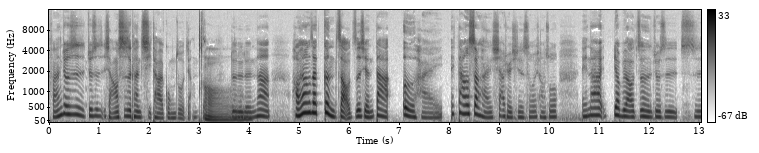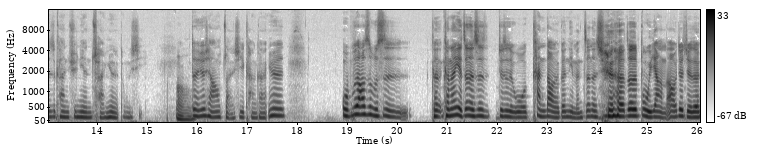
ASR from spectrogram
反正就是就是想要试试看其他的工作这样子。哦，对对对，那好像在更早之前大。二还哎、欸，大二上海下学期的时候，想说，哎、欸，那要不要真的就是试试看去念传院的东西？嗯，对，就想要转系看看，因为我不知道是不是，可可能也真的是，就是我看到的跟你们真的 学的都是不一样的，然后就觉得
